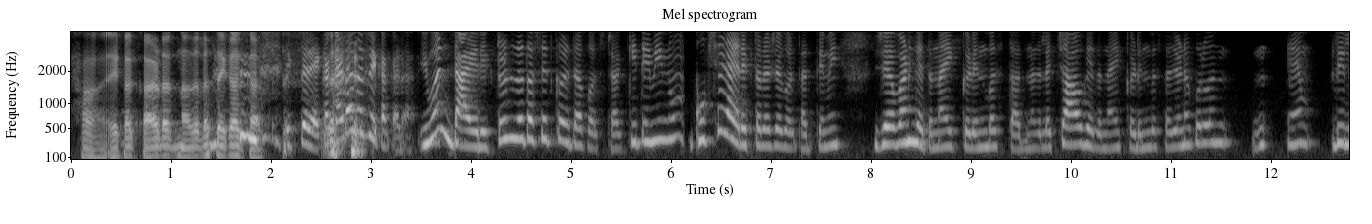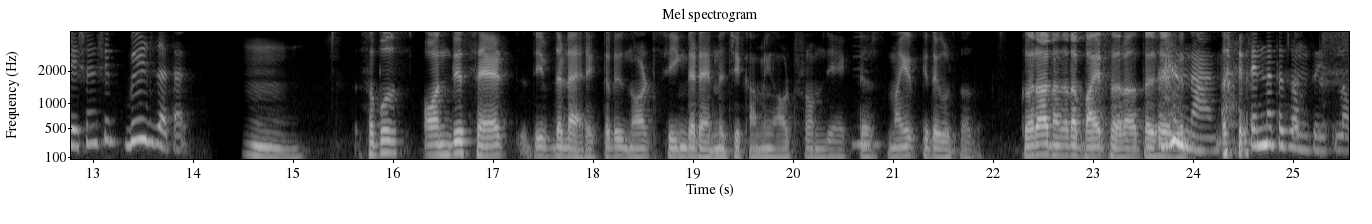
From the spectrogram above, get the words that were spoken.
हा एका कार्ड ना जाल्यार तेका एक तर एका काडा ना तेका काडा इवन डायरेक्टर सुद्दां तशेंच करता फर्स्टाक की तेमी न्हू खुबशे डायरेक्टर अशें करतात. तेमी जेवण घेतना एक कडेन बसतात ना जाल्यार चाव घेतना एक कडेन बसतात जेणे करून हें रिलेशनशीप बिल्ड जातात. Suppose on this set if the director is not seeing that energy coming out from the actors मागीर कितें करता तो करा ना जाल्यार भायर सरा तशें ना तेन्ना तो समजयतलो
